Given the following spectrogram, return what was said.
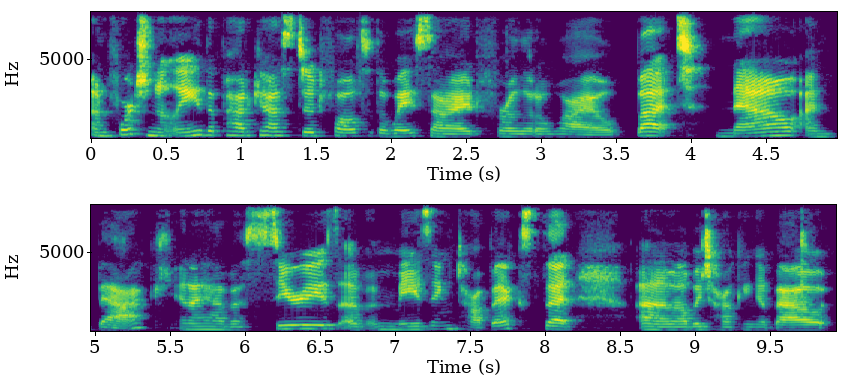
Unfortunately, the podcast did fall to the wayside for a little while, but now I'm back and I have a series of amazing topics that um, I'll be talking about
